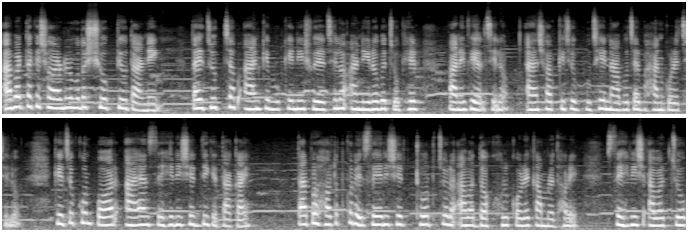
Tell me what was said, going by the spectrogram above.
আবার তাকে সরানোর মতো শক্তিও তার নেই। তাই চুপচাপ আয়নকে বুকে নিয়ে শুয়েছিল আর নীরবে চোখের পানি ফেলছিল। আয়ান সব কিছু বুঝে না বোঝার ভান করেছিল। কিছুক্ষণ পর আয়ান সেহেরিসের দিকে তাকায়। তারপর হঠাৎ করে সেহরিসের ঠোঁট চোরা আবার দখল করে কামড়ে ধরে। সেহরিস আবার চোখ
